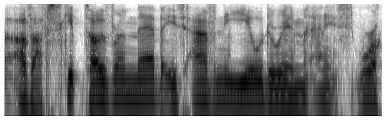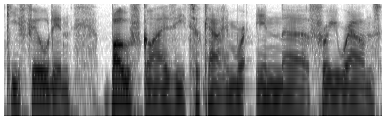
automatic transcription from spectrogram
I've, I've skipped over him there, but it's Avni Yildirim and it's Rocky Fielding. Both guys he took out in, in uh, three rounds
